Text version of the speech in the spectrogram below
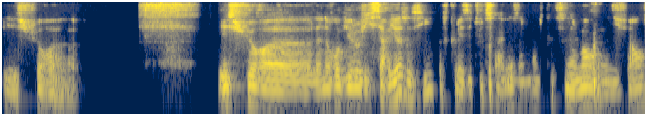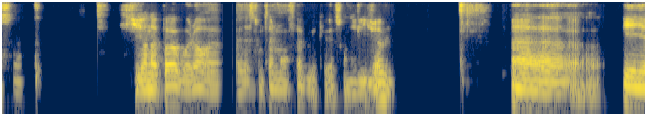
et sur et sur euh, la neurobiologie sérieuse aussi, parce que les études sérieuses elles montrent que finalement la différence, euh, il n'y en a pas, ou alors euh, elles sont tellement faibles qu'elles sont négligeables. Euh, et,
